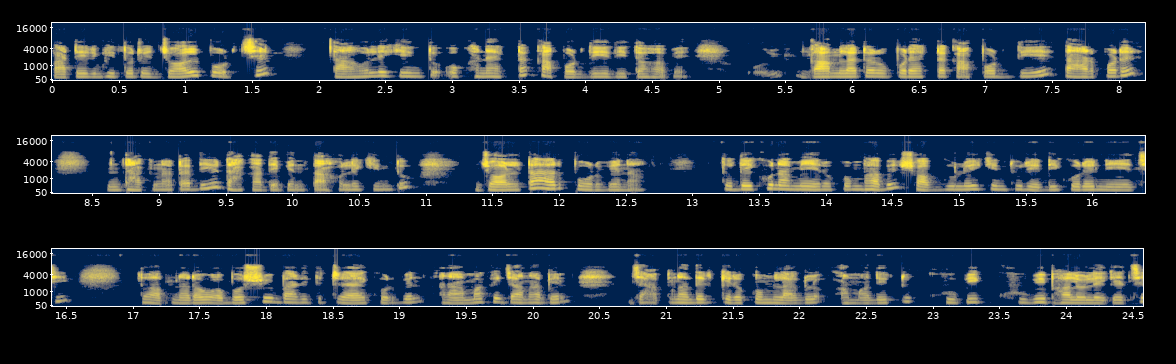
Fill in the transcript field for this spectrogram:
বাটির ভিতরে জল পড়ছে, তাহলে কিন্তু ওখানে একটা কাপড় দিয়ে দিতে হবে। গামলাটার উপরে একটা কাপড় দিয়ে তারপরে ঢাকনাটা দিয়ে ঢাকা দেবেন, তাহলে কিন্তু জলটা আর পড়বে না। তো দেখুন, আমি এরকমভাবে সবগুলোই কিন্তু রেডি করে নিয়েছি। তো আপনারাও অবশ্যই বাড়িতে ট্রাই করবেন আর আমাকে জানাবেন যে আপনাদের কীরকম লাগল। আমাদের তো খুবই খুবই ভালো লেগেছে।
